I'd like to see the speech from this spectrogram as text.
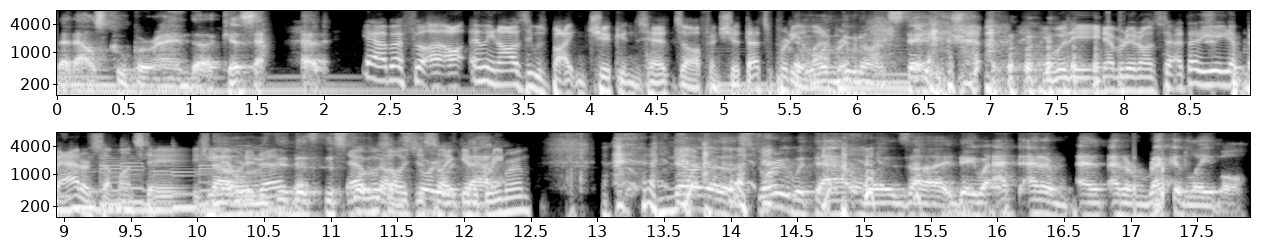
that Alice Cooper and uh, Kiss had. Yeah, but I feel. I mean, Ozzy was biting chickens' heads off and shit. That's pretty yeah, elaborate. Do it on stage. he, was, he never did it on stage. I thought he ate a bat or something on stage. He no, never did that. This, the that was no, always just like in a green room. no, no. The story with that was uh, they were at, at a at, a record label,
